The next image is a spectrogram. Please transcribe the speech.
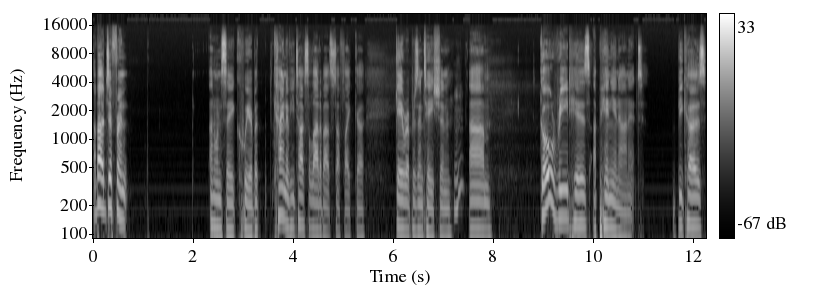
about different. I don't want to say queer, but kind of. He talks a lot about stuff like uh, gay representation. Mhm. Um, go read his opinion on it because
